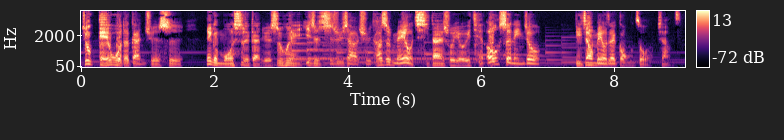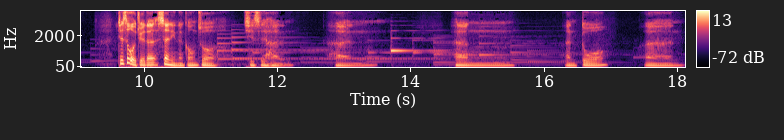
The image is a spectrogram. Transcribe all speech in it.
就给我的感觉是。那个模式感觉是会一直持续下去，他是没有期待说有一天哦，圣灵就比较没有在工作这样子。就是我觉得圣灵的工作其实很很很很多，很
